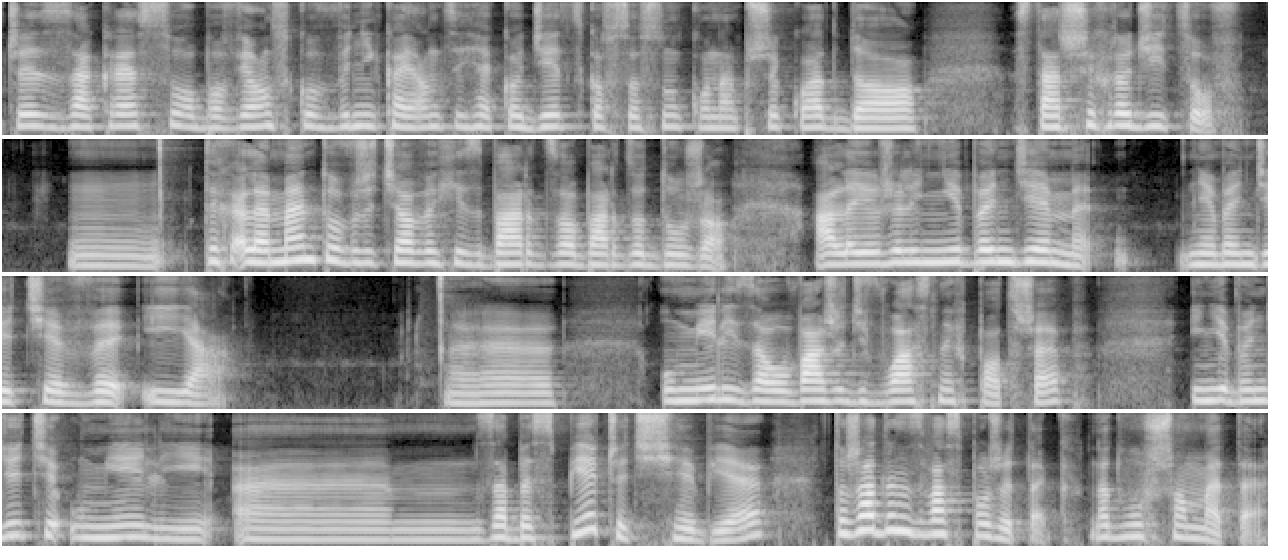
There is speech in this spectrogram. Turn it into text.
czy z zakresu obowiązków wynikających jako dziecko w stosunku na przykład do starszych rodziców. Mm, tych elementów życiowych jest bardzo, bardzo dużo, ale jeżeli nie będziemy, nie będziecie wy i ja e, umieli zauważyć własnych potrzeb i nie będziecie umieli zabezpieczyć siebie, to żaden z Was pożytek na dłuższą metę.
